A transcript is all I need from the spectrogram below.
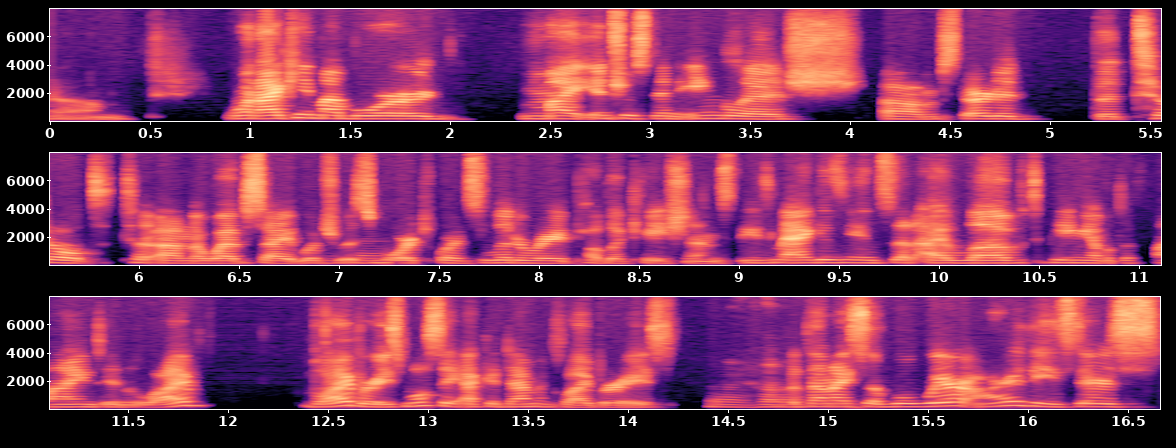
um when i came on board my interest in english um, started the tilt to on the website which was more towards literary publications these magazines that i loved being able to find in live libraries mostly academic libraries Mhm. but then i said well where are these there's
